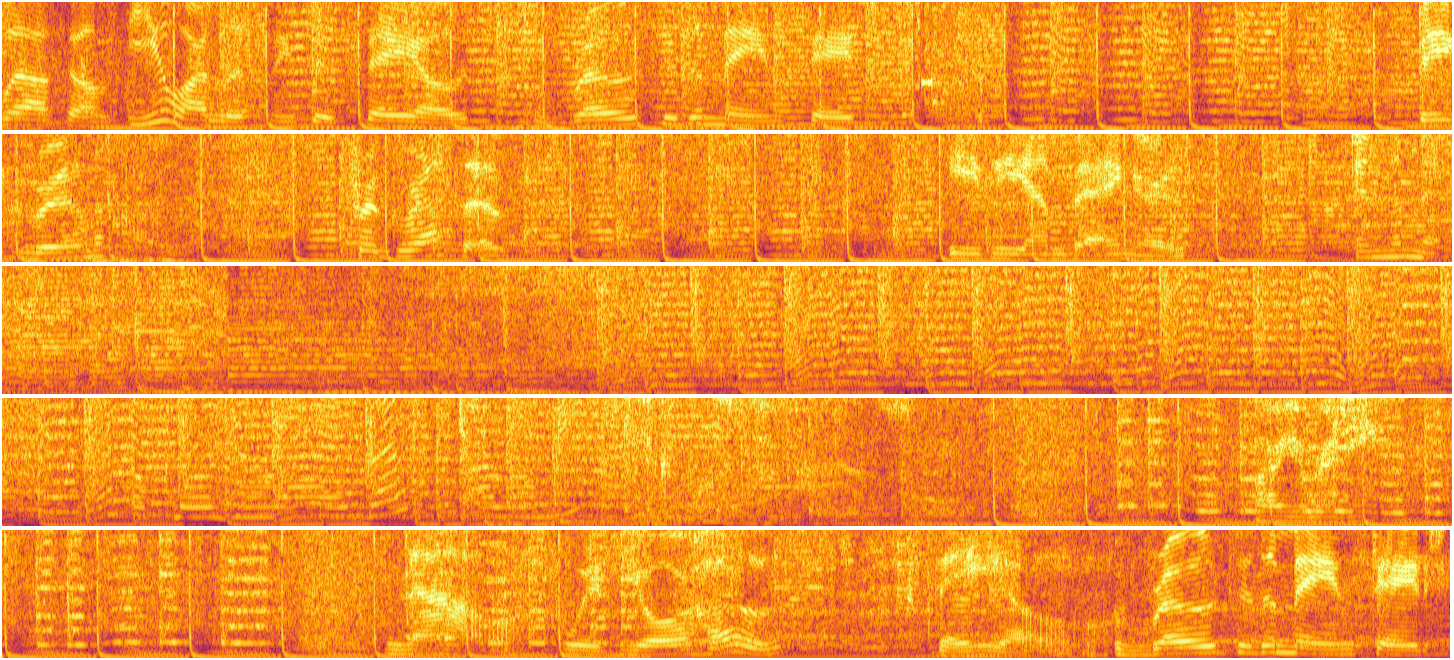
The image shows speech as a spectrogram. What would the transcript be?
Welcome. You are listening to Theo's Road to the Main Stage. Big Room. Progressive. EDM bangers. In the mix. Are you ready? Now, with your host, Theo. Road to the main stage.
